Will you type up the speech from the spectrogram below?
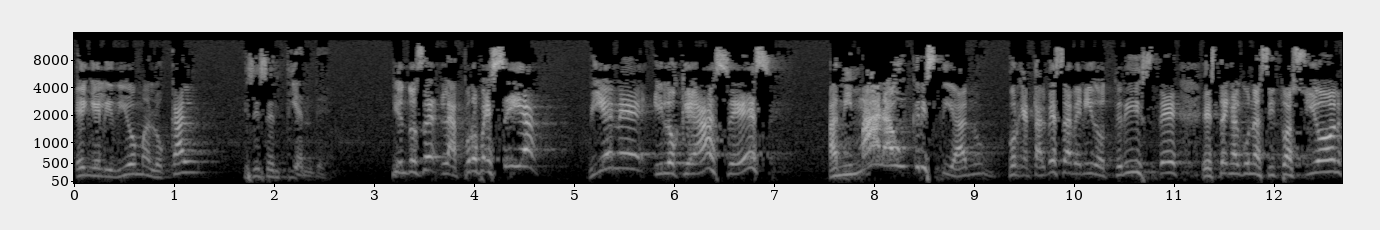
en el idioma local y si se entiende. Y entonces la profecía viene y lo que hace es animar a un cristiano, porque tal vez ha venido triste, está en alguna situación,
